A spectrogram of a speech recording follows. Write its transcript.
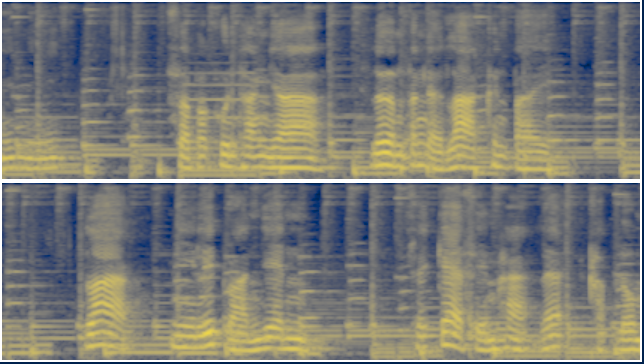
นิดนี้สรรพคุณทางยาเริ่มตั้งแต่รากขึ้นไป ราก มีฤทธิ์หวานเย็น ใช้แก้เสมหะและขับลม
